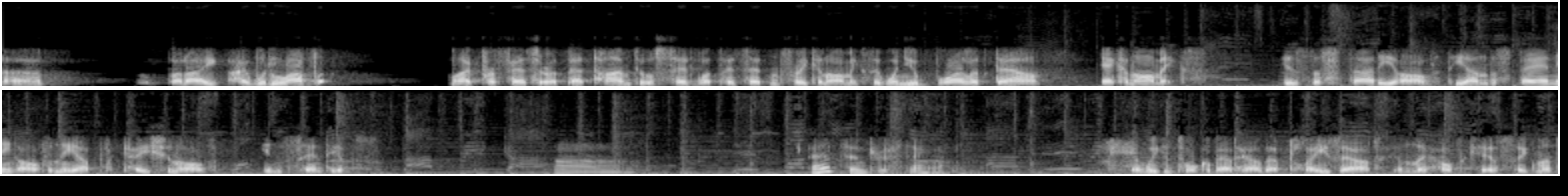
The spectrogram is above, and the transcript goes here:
uh, but I I would love my professor at that time to have said what they said in Freakonomics that when you boil it down, economics is the study of, the understanding of, and the application of incentives. Hmm. That's interesting and we can talk about how that plays out in the healthcare segment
